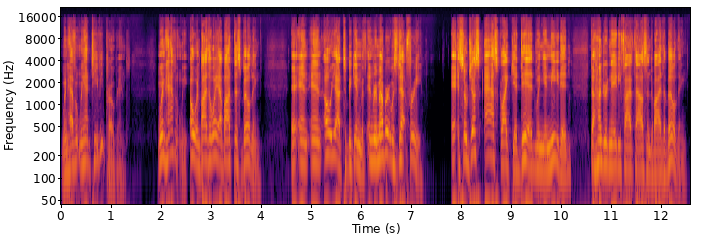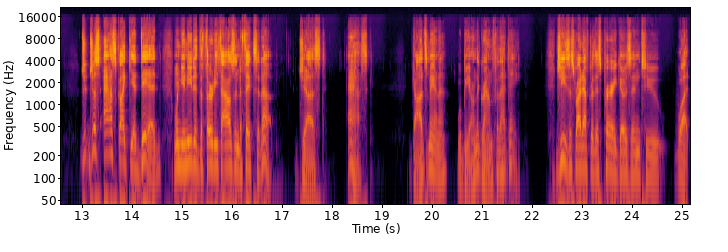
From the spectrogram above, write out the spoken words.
When haven't we had TV programs? When haven't we? Oh, and by the way, I bought this building. And and, and oh yeah, to begin with. And remember it was debt free. So just ask like you did when you needed the 185,000 to buy the building. J- just ask like you did when you needed the 30,000 to fix it up. Just ask. God's manna will be on the ground for that day. Jesus, right after this prayer, he goes into what?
